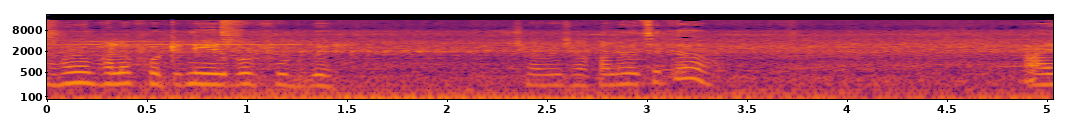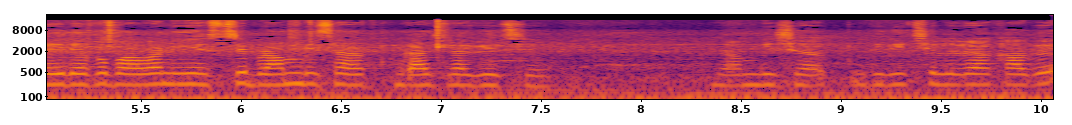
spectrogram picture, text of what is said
এখনও ভালো ফোটেনি, এরপর ফুটবে। সবে সকাল হয়েছে তো। আর এই দেখো, বাবা নিয়ে এসছে ব্রাহ্মী শাক, গাছ লাগিয়েছে। ব্রাহ্মী শাক দিদির ছেলেরা খাবে।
